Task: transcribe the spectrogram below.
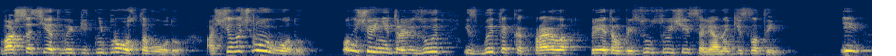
ваш сосед выпьет не просто воду, а щелочную воду, он еще и нейтрализует избыток, как правило, при этом присутствующей соляной кислоты. И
